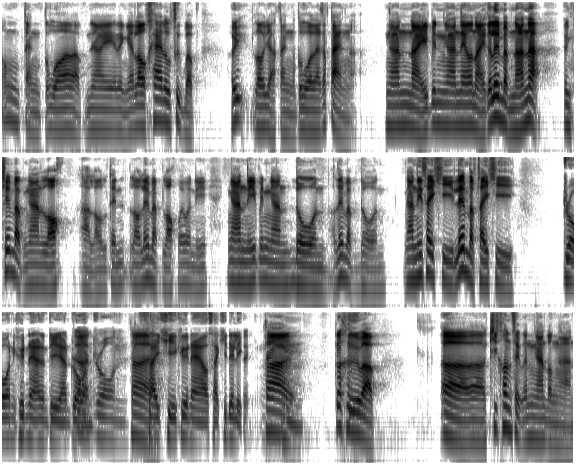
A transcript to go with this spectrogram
ต้องแต่งตัวแบบไงอะไรเงี้ยเราแค่รู้สึกแบบเฮ้ยเราอยากแต่งตัวอะไรก็แต่งอะงานไหนเป็นงานแนวไหนก็เล่นแบบนั้นอะอย่างเช่นแบบงานร็อกอะเราเล่นเราเล่นแบบร็อกไว้วันนี้ งานนี้เป็นงานโดนเล่นแบบโดน งานนี้ psyche เล่นแบบ psyche drone คือแนวดนตรีแนวโดรเออนโดรนใช่ psyche คือแนว psychedelicใช่อืมก็คือแบบเอ่อคิดคอนเซปต์กันงานต่องาน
